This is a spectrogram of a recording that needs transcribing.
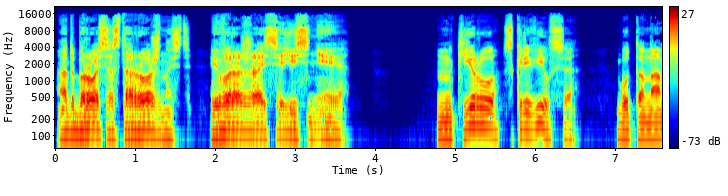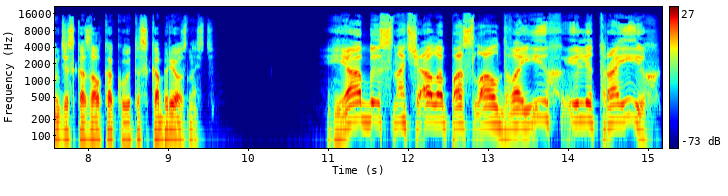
отбрось осторожность и выражайся яснее. Нкиру скривился, будто Намди сказал какую-то скобрезность. «Я бы сначала послал двоих или троих,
